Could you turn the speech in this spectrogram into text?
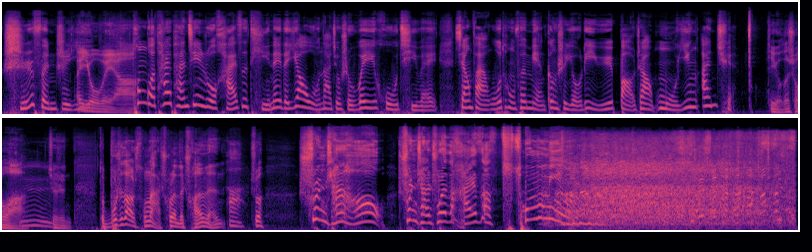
十分之一。哎呦喂啊！通过胎盘进入孩子体内的药物，那就是微乎其微。相反，无痛分娩更是有利于保障母婴安全这有的时候啊，嗯就是都不知道是从哪出来的传闻，啊。说顺产好，顺产出来的孩子聪明。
